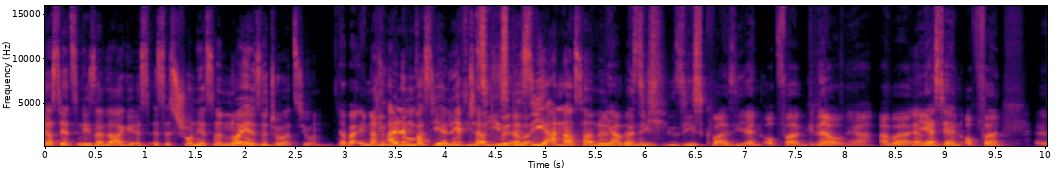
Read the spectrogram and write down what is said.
das jetzt in dieser Lage ist. Es ist schon jetzt eine neue Situation. Aber Nach allem, was sie erlebt sie, hat, sie würde aber, sie anders handeln. Ja, aber sie, sie, ist quasi ein Opfer, genau, ja. Aber ja. er ist ja ein Opfer. Äh,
